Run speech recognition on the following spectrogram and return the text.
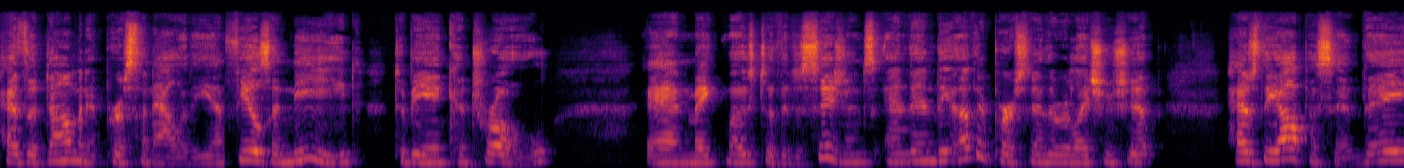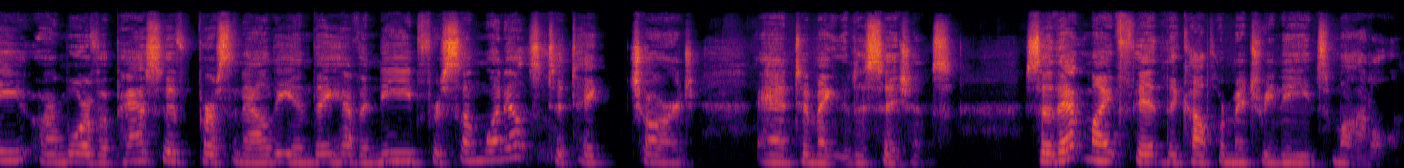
has a dominant personality and feels a need to be in control and make most of the decisions, and then the other person in the relationship has the opposite. They are more of a passive personality and they have a need for someone else to take charge and to make the decisions. So that might fit the complementary needs model.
